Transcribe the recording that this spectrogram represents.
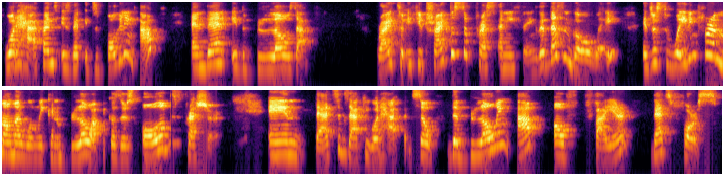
What happens is that it's boiling up and then it blows up right? So if you try to suppress anything, that doesn't go away. It's just waiting for a moment when we can blow up because there's all of this pressure. And that's exactly what happens. So the blowing up of fire, that's force.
